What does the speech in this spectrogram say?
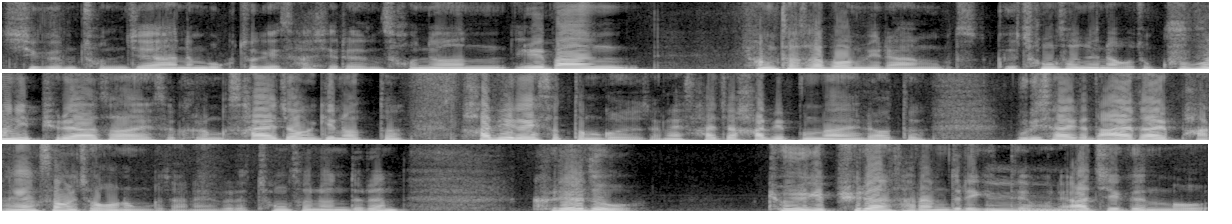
지금 존재하는 목적이 사실은 소년 일반 형사사범이랑 그 청소년하고 좀 구분이 필요하다 해서 그런 거 사회적인 어떤 합의가 있었던 거잖아요. 사회적 합의뿐만 아니라 어떤 우리 사회가 나아갈 방향성을 적어놓은 거잖아요. 그래서 청소년들은 그래도 교육이 필요한 사람들이기 음. 때문에 아직은 뭐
